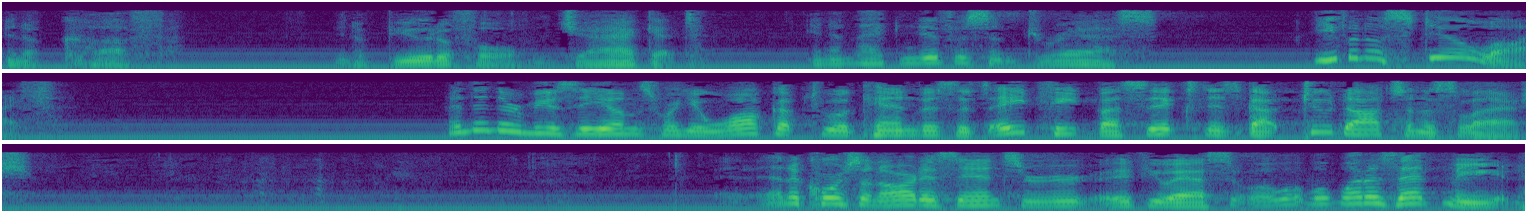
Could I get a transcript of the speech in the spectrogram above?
in a cuff, in a beautiful jacket in a magnificent dress, even a still life. And then there are museums where you walk up to a canvas that's eight feet by six and it's got two dots and a slash. And of course, an artist's answer, if you ask, well, what does that mean?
